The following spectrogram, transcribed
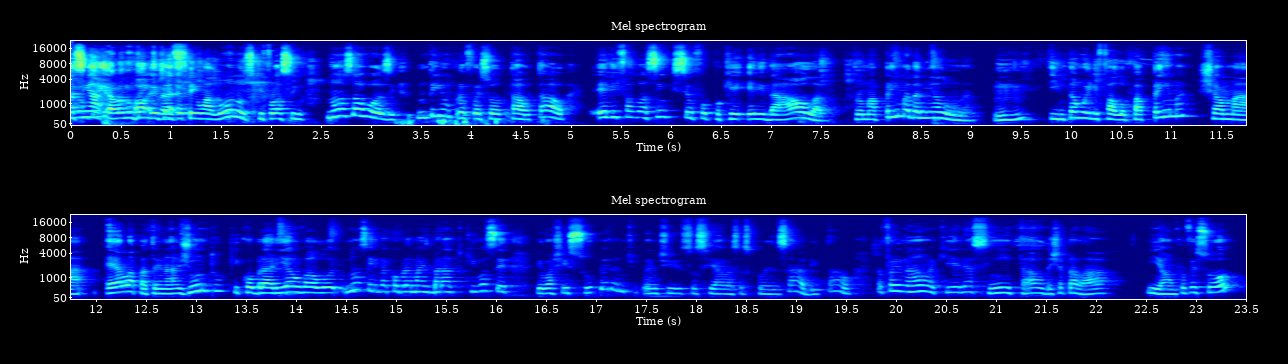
assim, não tem- ah, ela não ó, tem eu, já- eu tenho alunos que falam assim, nossa, Rose, não tem um professor tal, tal? Ele falou assim que se eu for, porque ele dá aula para uma prima da minha aluna. Uhum. Então ele falou para a prima chamar ela para treinar junto, que cobraria o valor. Nossa, ele vai cobrar mais barato que você. Eu achei super anti- antissocial essas coisas, sabe? E tal. Eu falei, não, é que ele é assim e tal, deixa pra lá. E é um professor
